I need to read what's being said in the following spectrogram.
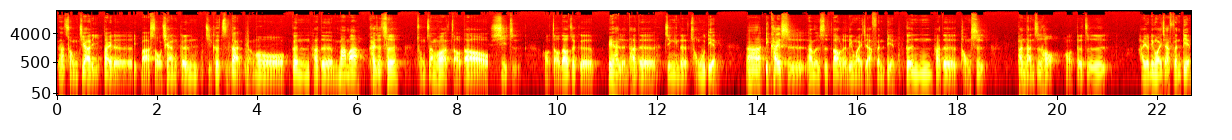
他从家里带了一把手枪跟几颗子弹，然后跟他的妈妈开着车从彰化找到戏子，哦，找到这个被害人他的经营的宠物店。那一开始他们是到了另外一家分店，跟他的同事攀谈之后，哦，得知还有另外一家分店。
